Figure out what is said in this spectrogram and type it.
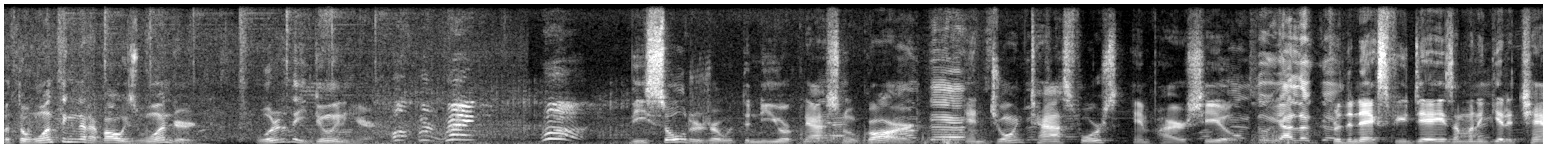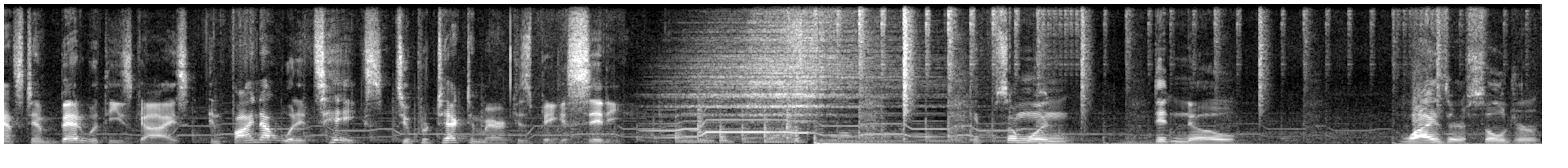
But the one thing that I've always wondered, what are they doing here? These soldiers are with the New York National Guard and Joint Task Force Empire Shield. For the next few days, I'm gonna get a chance to embed with these guys and find out what it takes to protect America's biggest city. If someone didn't know, why is there a soldier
